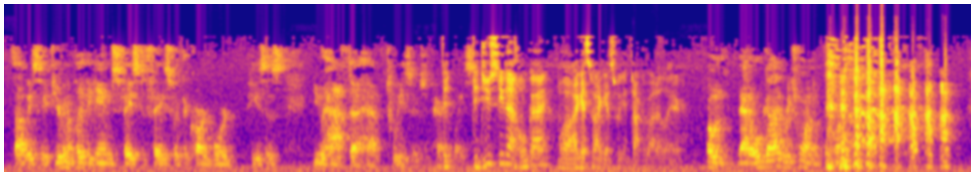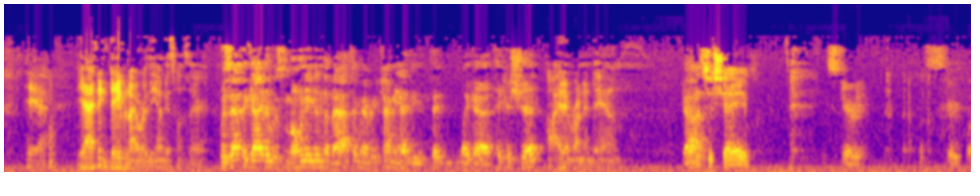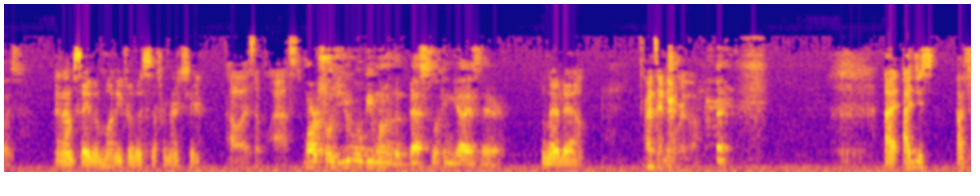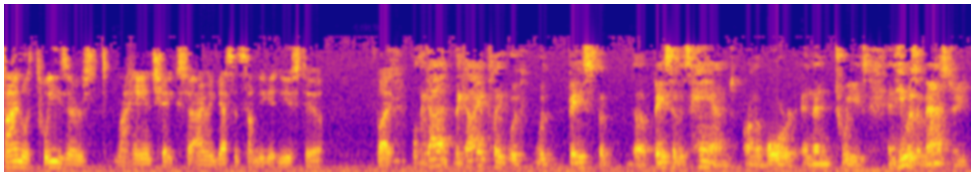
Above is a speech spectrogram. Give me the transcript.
it's obviously if you're going to play the games face to face with the cardboard pieces, you have to have tweezers apparently. Did, did you see that old guy? Well, I guess I guess we can talk about it later. oh, that old guy? Which one? The one Yeah, yeah. I think Dave and I were the youngest ones there. was that the guy that was moaning in the bathroom every time he had to take, like uh, take a shit? Oh, I didn't run into him. God, It's a shame. it's scary. It's a scary place. And I'm saving money for this stuff for next year. Oh, it's a blast. Marshall, you will be one of the best looking guys there. Well, no doubt. That's anywhere though. I, I just, I find with tweezers, my hand shakes. So I, mean, I guess it's something you get used to. But Well, the guy, the guy played with, with base, the, the base of his hand on the board and then tweeze. And he was a master. You-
